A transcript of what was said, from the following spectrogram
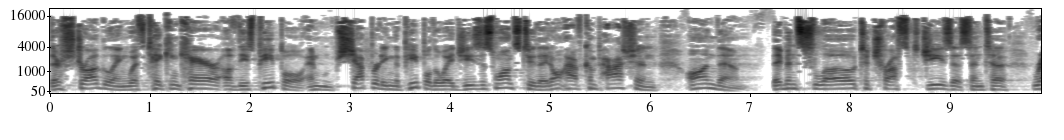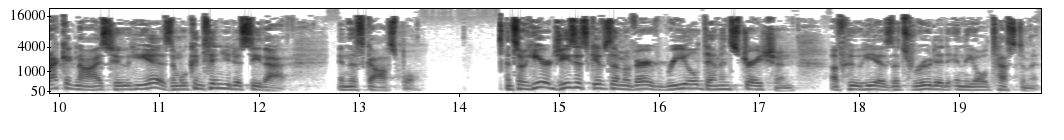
They're struggling with taking care of these people and shepherding the people the way Jesus wants to. They don't have compassion on them. They've been slow to trust Jesus and to recognize who he is. And we'll continue to see that in this gospel. And so here, Jesus gives them a very real demonstration of who he is that's rooted in the Old Testament.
